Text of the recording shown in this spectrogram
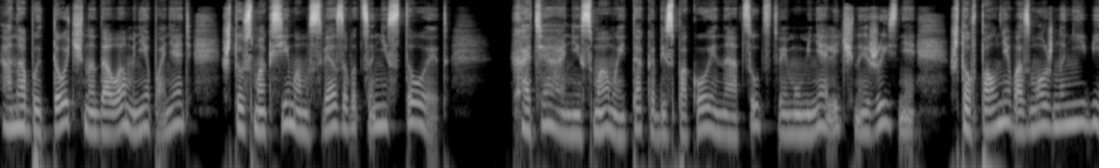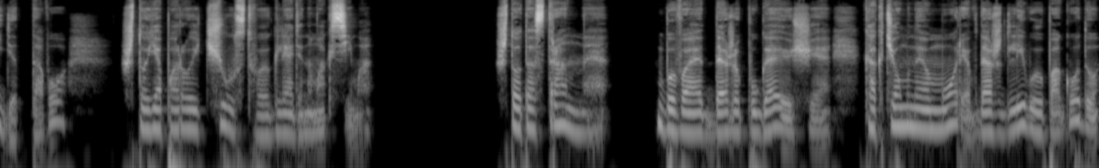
Она бы точно дала мне понять, что с Максимом связываться не стоит. Хотя они с мамой так обеспокоены отсутствием у меня личной жизни, что вполне возможно не видят того, что я порой чувствую, глядя на Максима. Что-то странное, бывает даже пугающее, как темное море в дождливую погоду,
